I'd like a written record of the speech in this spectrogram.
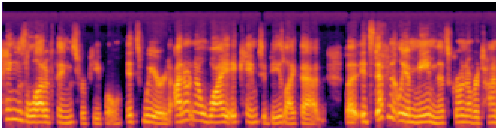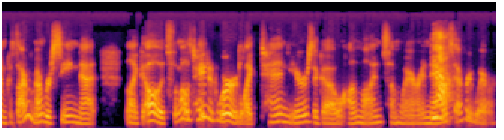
pings a lot of things for people. It's weird. I don't know why it came to be like that, but it's definitely a meme that's grown over time because I remember seeing that like, oh, it's the most hated word like 10 years ago online somewhere, and now Yeah. it's everywhere.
